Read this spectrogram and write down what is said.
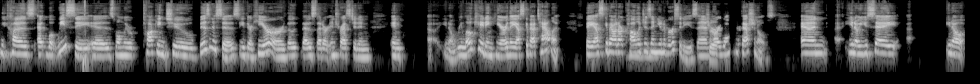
Because at what we see is when we are talking to businesses, either here or those, those that are interested in in uh, you know relocating here, they ask about talent they ask about our colleges and mm. universities and sure. our young professionals. And, you know, you say, you know,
